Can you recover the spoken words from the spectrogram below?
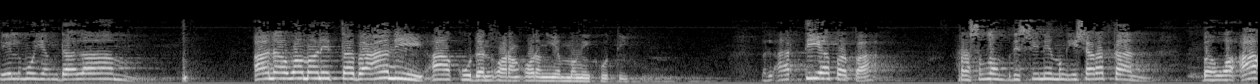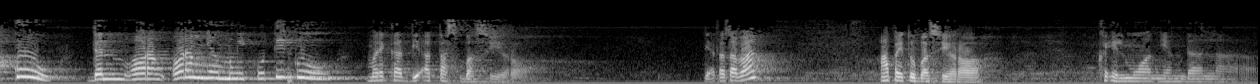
Ilmu yang dalam. Ana wa manittaba'ani, aku dan orang-orang yang mengikuti. Berarti apa, Pak? Rasulullah di sini mengisyaratkan bahwa aku dan orang-orang yang mengikutiku mereka di atas basirah. Di atas apa? Apa itu basirah? Keilmuan yang dalam.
